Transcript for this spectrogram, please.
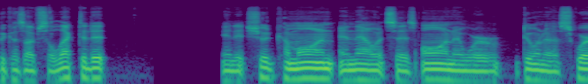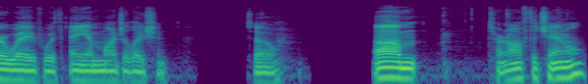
because I've selected it and it should come on and now it says on and we're doing a square wave with AM modulation. So um turn off the channel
